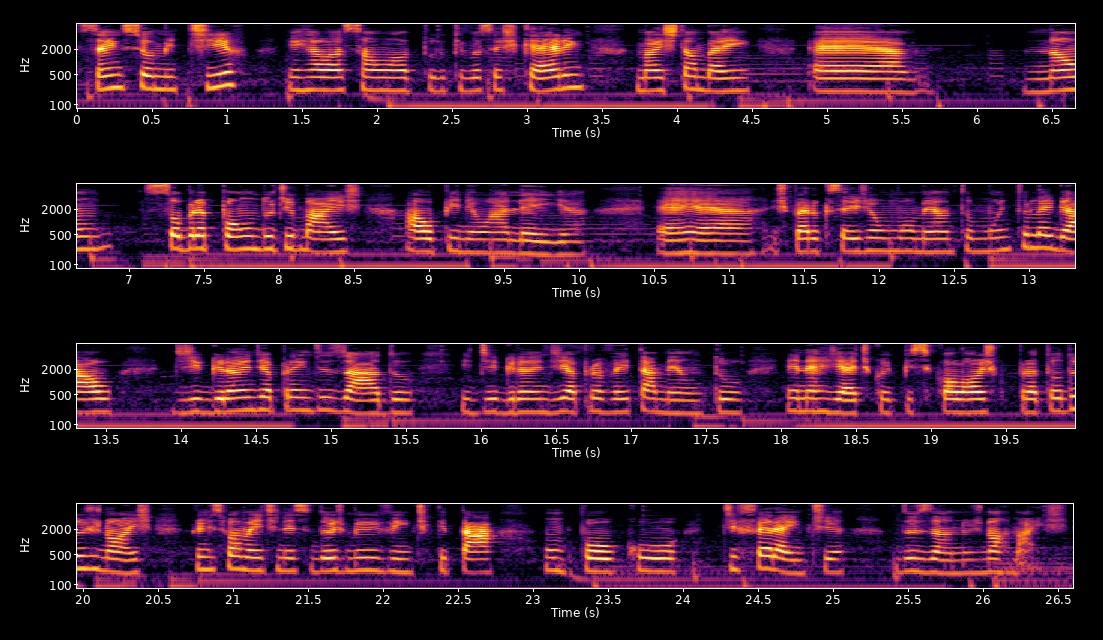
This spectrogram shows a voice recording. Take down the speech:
Sem se omitir em relação a tudo que vocês querem, mas também é, não sobrepondo demais a opinião alheia. É, espero que seja um momento muito legal de grande aprendizado e de grande aproveitamento energético e psicológico para todos nós, principalmente nesse 2020 que está um pouco diferente dos anos normais.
